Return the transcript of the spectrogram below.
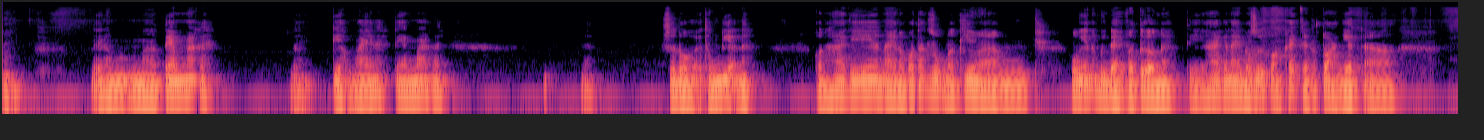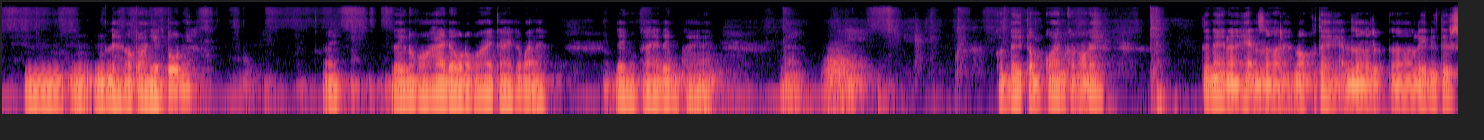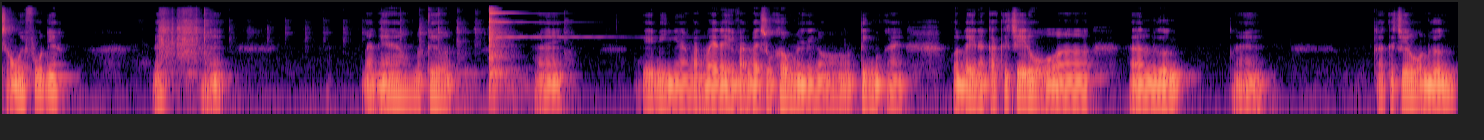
Đấy. đây là tem mát này Đấy, kiểu máy này tem mát này sơ đồ hệ thống điện này còn hai cái này nó có tác dụng là khi mà có nghĩa là mình đẩy vào tường này thì hai cái này nó giữ khoảng cách để nó tỏa nhiệt à, để nó tỏa nhiệt tốt nhé. Đấy. đây nó có hai đầu nó có hai cái các bạn này. Đây một cái đây một cái này. Đấy. còn đây tổng quan của nó đây. Cái này là hẹn giờ này nó có thể hẹn giờ được uh, lên đến tới 60 phút nhé. Đây đấy bạn nghe không? Nó kêu đấy. Khi mình vặn à, về đây vặn về số 0 này thì nó tinh một cái. Còn đây là các cái chế độ uh, uh, nướng. Đấy. các cái chế độ nướng.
